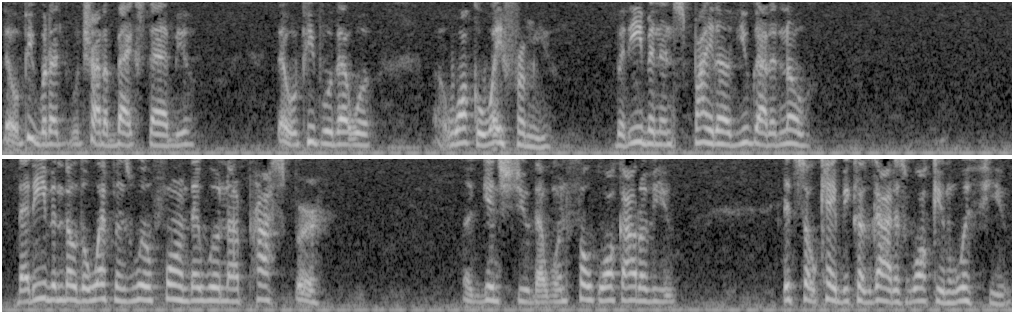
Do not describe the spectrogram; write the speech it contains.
There were people that will try to backstab you. There were people that will uh, walk away from you. But even in spite of, you got to know that even though the weapons will form, they will not prosper against you. That when folk walk out of you, it's okay because God is walking with you.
